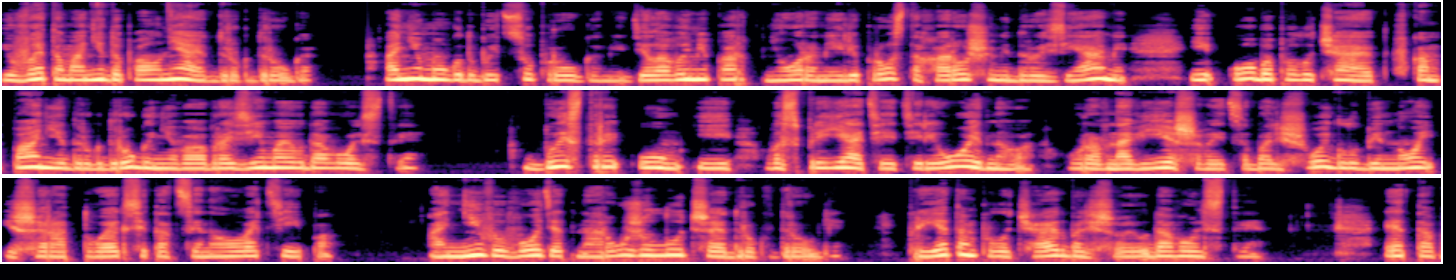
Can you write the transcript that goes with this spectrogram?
и в этом они дополняют друг друга. Они могут быть супругами, деловыми партнерами или просто хорошими друзьями, и оба получают в компании друг друга невообразимое удовольствие. Быстрый ум и восприятие тиреоидного уравновешивается большой глубиной и широтой окситоцинового типа. Они выводят наружу лучшее друг в друге, при этом получают большое удовольствие. Это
